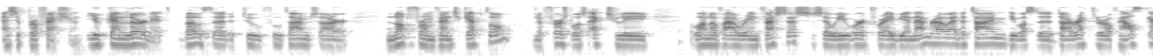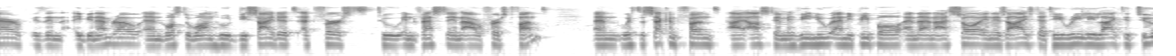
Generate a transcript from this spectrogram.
as a profession. You can learn it. Both uh, the two full times are not from venture capital. The first was actually one of our investors. So he worked for ABN AMRO at the time. He was the director of healthcare within ABN AMRO and was the one who decided at first to invest in our first fund. And with the second fund, I asked him if he knew any people. And then I saw in his eyes that he really liked it too.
